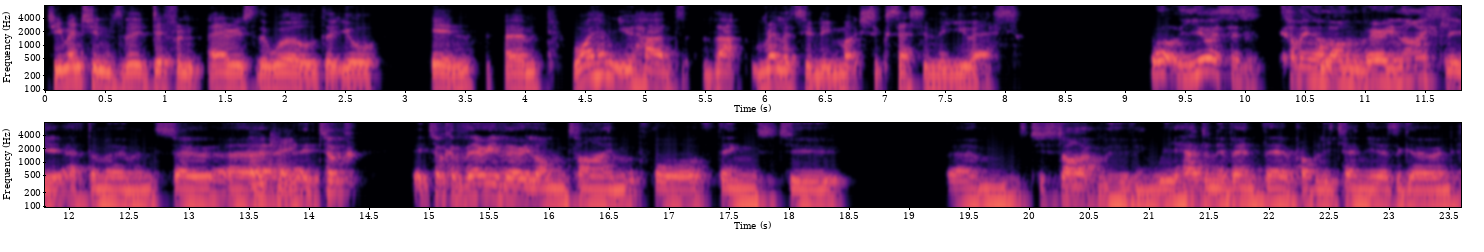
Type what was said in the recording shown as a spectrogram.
So you mentioned the different areas of the world that you're in. Um, why haven't you had that relatively much success in the US? Well, the US is coming along very nicely at the moment. So uh, okay. it took it took a very very long time for things to um, to start moving. We had an event there probably ten years ago, and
